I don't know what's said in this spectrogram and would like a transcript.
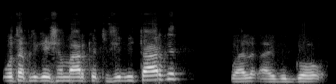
what application market should we target? Well, I would go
